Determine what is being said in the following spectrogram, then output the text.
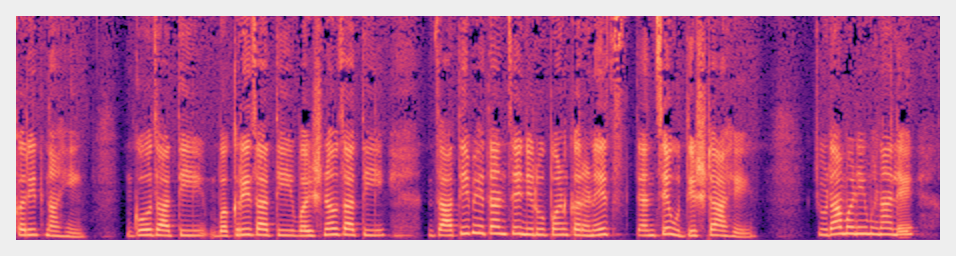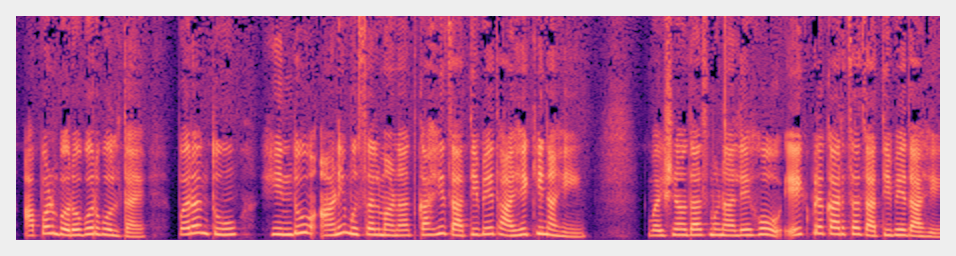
करीत नाही. गो जाती बकरी जाती वैष्णव जाती जातीभेदांचे निरूपण करणेच त्यांचे उद्दिष्ट आहे. चुडामणी म्हणाले आपण बरोबर बोलताय परंतु हिंदू आणि मुसलमानात काही जातीभेद आहे की नाही? वैष्णवदास म्हणाले हो एक प्रकारचा जातीभेद आहे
